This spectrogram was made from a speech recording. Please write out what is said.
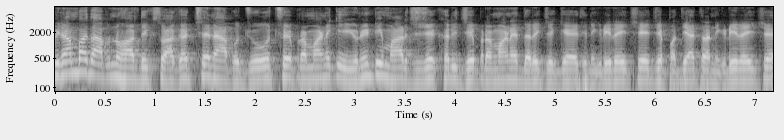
વિરામ બાદ આપનું હાર્દિક સ્વાગત છે અને આપ જુઓ છો એ પ્રમાણે કે યુનિટી માર્ચ જે ખરી જે પ્રમાણે દરેક જગ્યાએથી નીકળી રહી છે, જે પદયાત્રા નીકળી રહી છે,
